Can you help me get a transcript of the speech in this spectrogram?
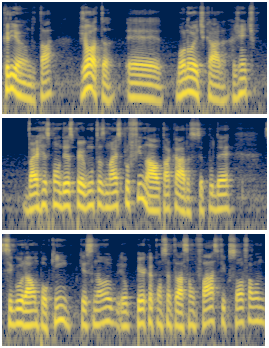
criando, tá? Jota, é, boa noite, cara. A gente vai responder as perguntas mais pro final, tá, cara? Se você puder segurar um pouquinho, porque senão eu, perco a concentração fácil, fico só falando,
